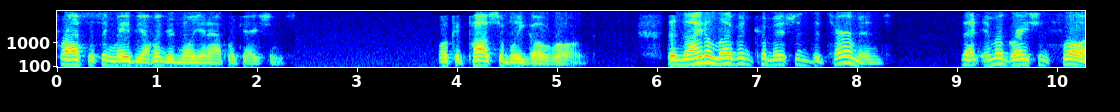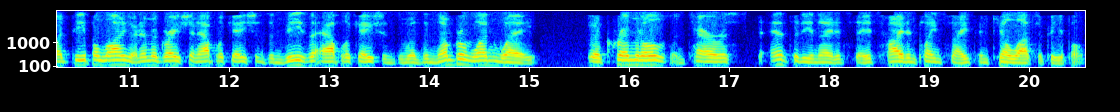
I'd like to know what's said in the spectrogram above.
processing maybe 100 million applications. What could possibly go wrong? The 9-11 Commission determined that immigration fraud, people lying on immigration applications and visa applications, was the number one way for criminals and terrorists to enter the United States, hide in plain sight, and kill lots of people.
